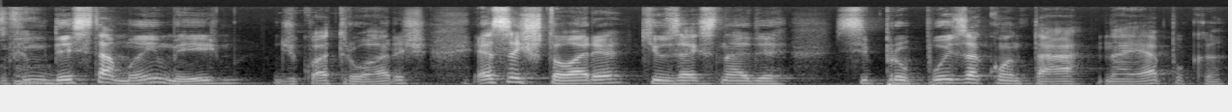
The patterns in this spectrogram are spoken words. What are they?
Um filme desse tamanho mesmo, de quatro horas. Essa história que o Zack Snyder se propôs a contar na época,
